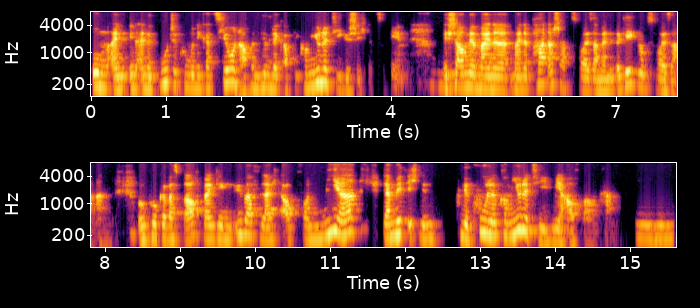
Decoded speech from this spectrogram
um ein, in eine gute Kommunikation auch im Hinblick auf die Community-Geschichte zu gehen. Ich schaue mir meine, meine Partnerschaftshäuser, meine Begegnungshäuser an und gucke, was braucht mein Gegenüber vielleicht auch von mir, damit ich eine, eine coole Community mir aufbauen kann. Mhm.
